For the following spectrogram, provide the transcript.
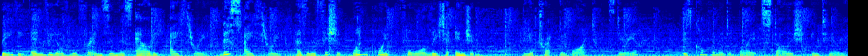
Be the envy of your friends in this Audi A3. This A3 has an efficient 1.4 litre engine. The attractive white exterior is complemented by its stylish interior.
